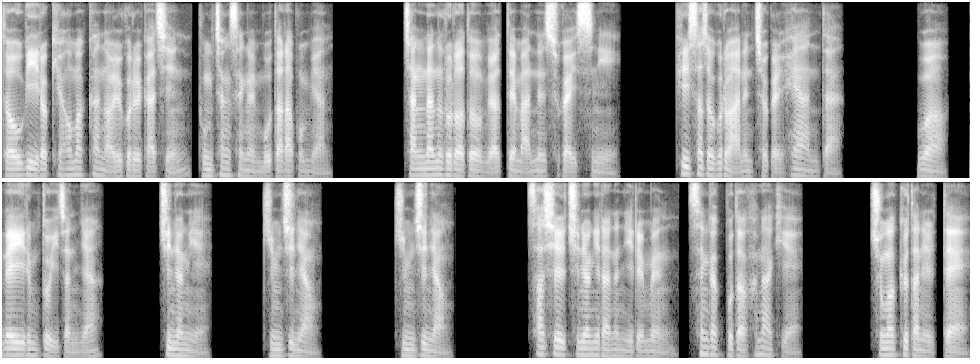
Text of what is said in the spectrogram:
더욱이 이렇게 험악한 얼굴을 가진 동창생을 못 알아보면 장난으로라도 몇 대 맞는 수가 있으니 필사적으로 아는 척을 해야 한다. 우와, 내 이름 또 잊었냐? 준영이. 김준영. 김준영. 사실 준영이라는 이름은 생각보다 흔하기에 중학교 다닐 때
